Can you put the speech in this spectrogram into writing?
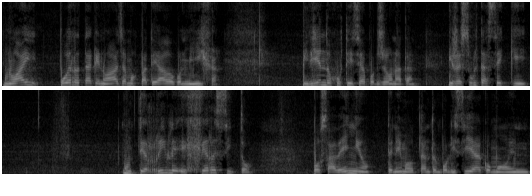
no hay puerta que no hayamos pateado con mi hija, pidiendo justicia por Jonathan. Y resulta ser que un terrible ejército posadeño tenemos tanto en policía como en,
